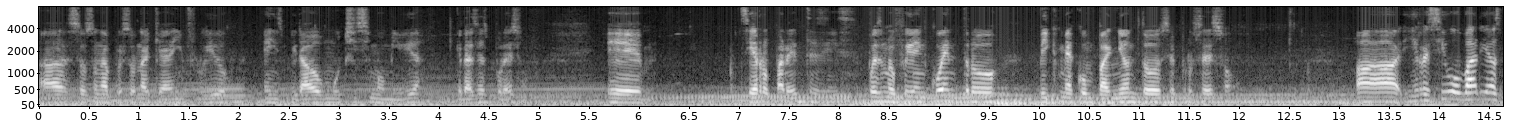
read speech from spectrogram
Ah, sos una persona que ha influido e inspirado muchísimo mi vida. Gracias por eso. Eh, cierro paréntesis. Pues me fui de encuentro. Vic me acompañó en todo ese proceso. Ah, y recibo varias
